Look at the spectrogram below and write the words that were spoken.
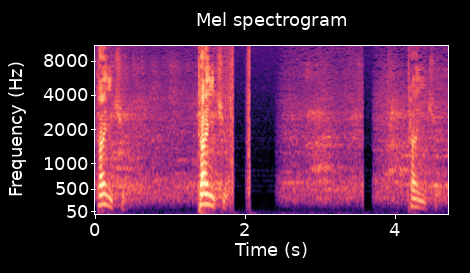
Thank you. Thank you. Thank you.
